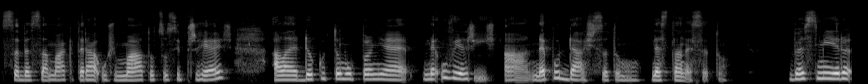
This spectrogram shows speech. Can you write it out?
sebe sama, která už má to, co si přeješ, ale dokud tomu plně neuvěříš a nepoddáš se tomu, nestane se to. Vesmír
